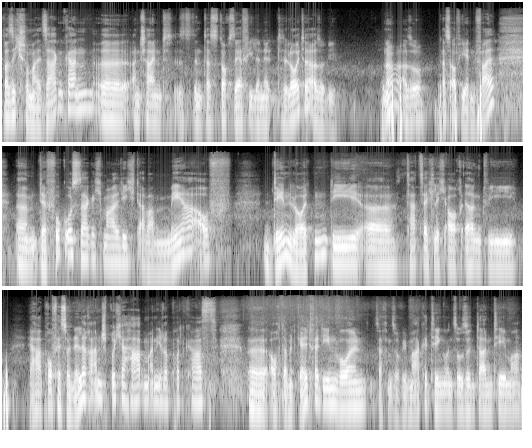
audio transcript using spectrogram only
Was ich schon mal sagen kann, äh, anscheinend sind das doch sehr viele nette Leute, also die Ne? Also das auf jeden Fall. Ähm, der Fokus, sage ich mal, liegt aber mehr auf den Leuten, die äh, tatsächlich auch irgendwie ja, professionellere Ansprüche haben an ihre Podcasts, äh, auch damit Geld verdienen wollen. Sachen so wie Marketing und so sind da ein Thema.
